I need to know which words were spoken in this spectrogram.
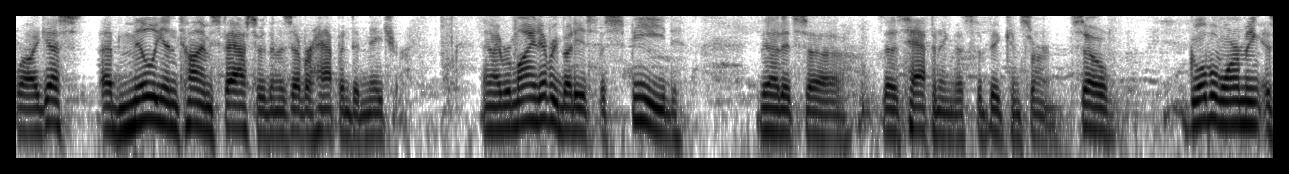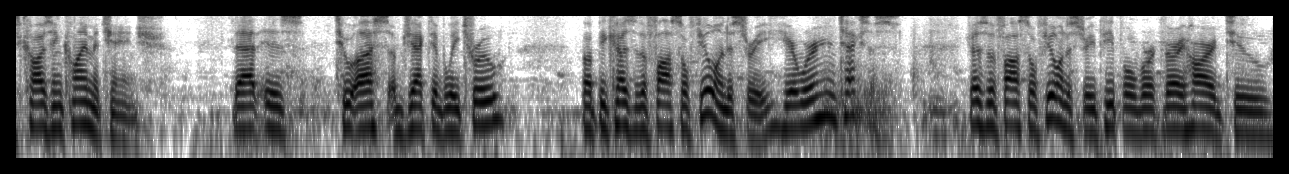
well, I guess a million times faster than has ever happened in nature. And I remind everybody it's the speed that it's, uh, that it's happening that's the big concern. So, global warming is causing climate change. That is, to us, objectively true. But because of the fossil fuel industry, here we're in Texas, because of the fossil fuel industry, people work very hard to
